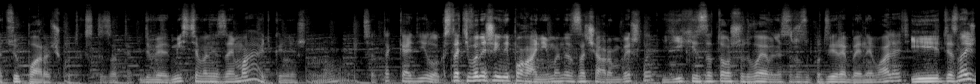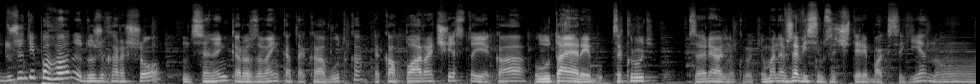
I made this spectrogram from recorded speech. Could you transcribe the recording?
оцю парочку, так сказати. Диви, місця вони займають, звісно, ну це таке діло. Кстати, вони ще й непогані. У мене за чаром вийшли. Їх із-за того, що двоє вони зразу по дві рибини валять. І ти знаєш, дуже непогано, дуже хорошо. Синенька, розовенька така вудка, така пара чисто, яка лутає рибу. Це круть. Це реально круто. У мене вже 804 бакси є, но.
